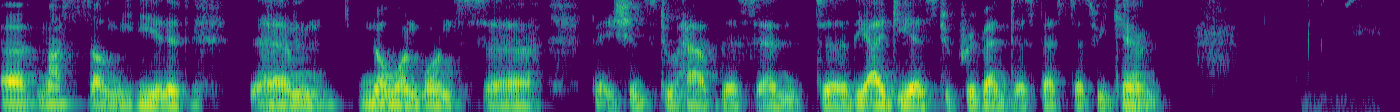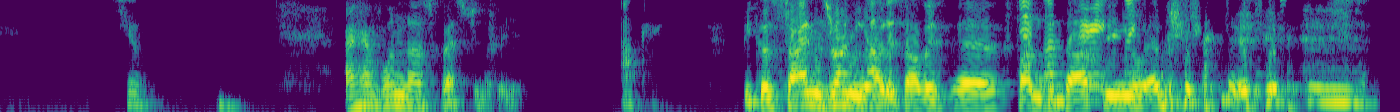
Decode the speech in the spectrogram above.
uh, mast cell mediated. Um, no one wants uh, patients to have this, and uh, the idea is to prevent as best as we can. Sure. I have one last question for you. Okay. because time is running out. It's always uh, fun Yes, to I'm talk to you. And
